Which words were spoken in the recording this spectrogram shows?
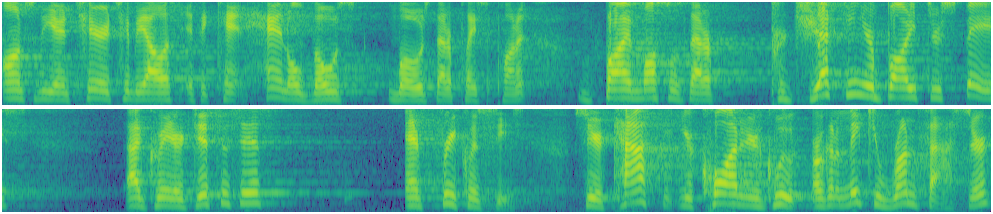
onto the anterior tibialis if it can't handle those loads that are placed upon it by muscles that are projecting your body through space at greater distances and frequencies. So your calf, your quad, and your glute are going to make you run faster.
